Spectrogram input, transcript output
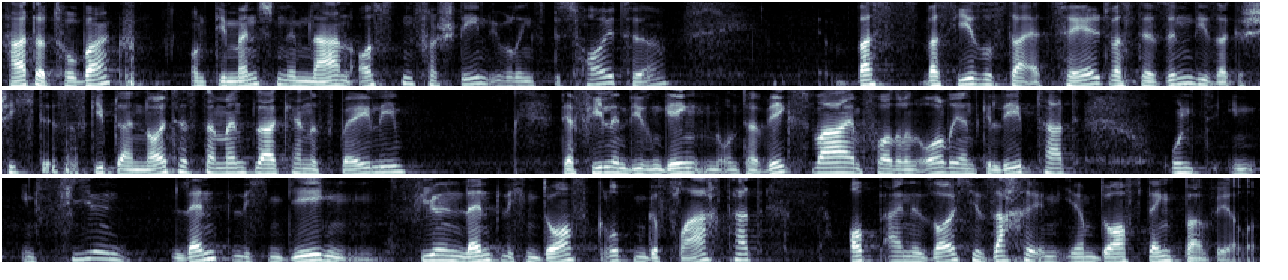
Harter Tobak und die Menschen im Nahen Osten verstehen übrigens bis heute, was, was Jesus da erzählt, was der Sinn dieser Geschichte ist. Es gibt einen Neutestamentler, Kenneth Bailey, der viel in diesen Gegenden unterwegs war, im Vorderen Orient gelebt hat und in, in vielen ländlichen Gegenden, vielen ländlichen Dorfgruppen gefragt hat, ob eine solche Sache in ihrem Dorf denkbar wäre.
